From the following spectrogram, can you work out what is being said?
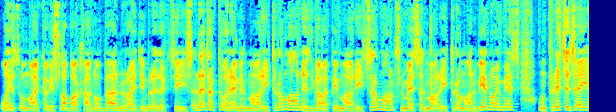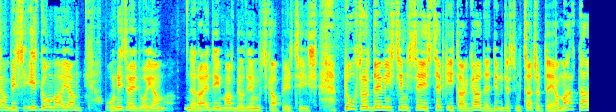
un es domāju, ka vislabākā no bērnu raidījuma redakcijas redaktoriem ir Mārīta Romāna, es gāju pie Mārītas Romānas, un mēs ar Mārītu Romānu vienojamies un precizējām, visu izdomājām un izveidojām raidījumu atbildījumus kāpēcīs. 1967. gada 24. martā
